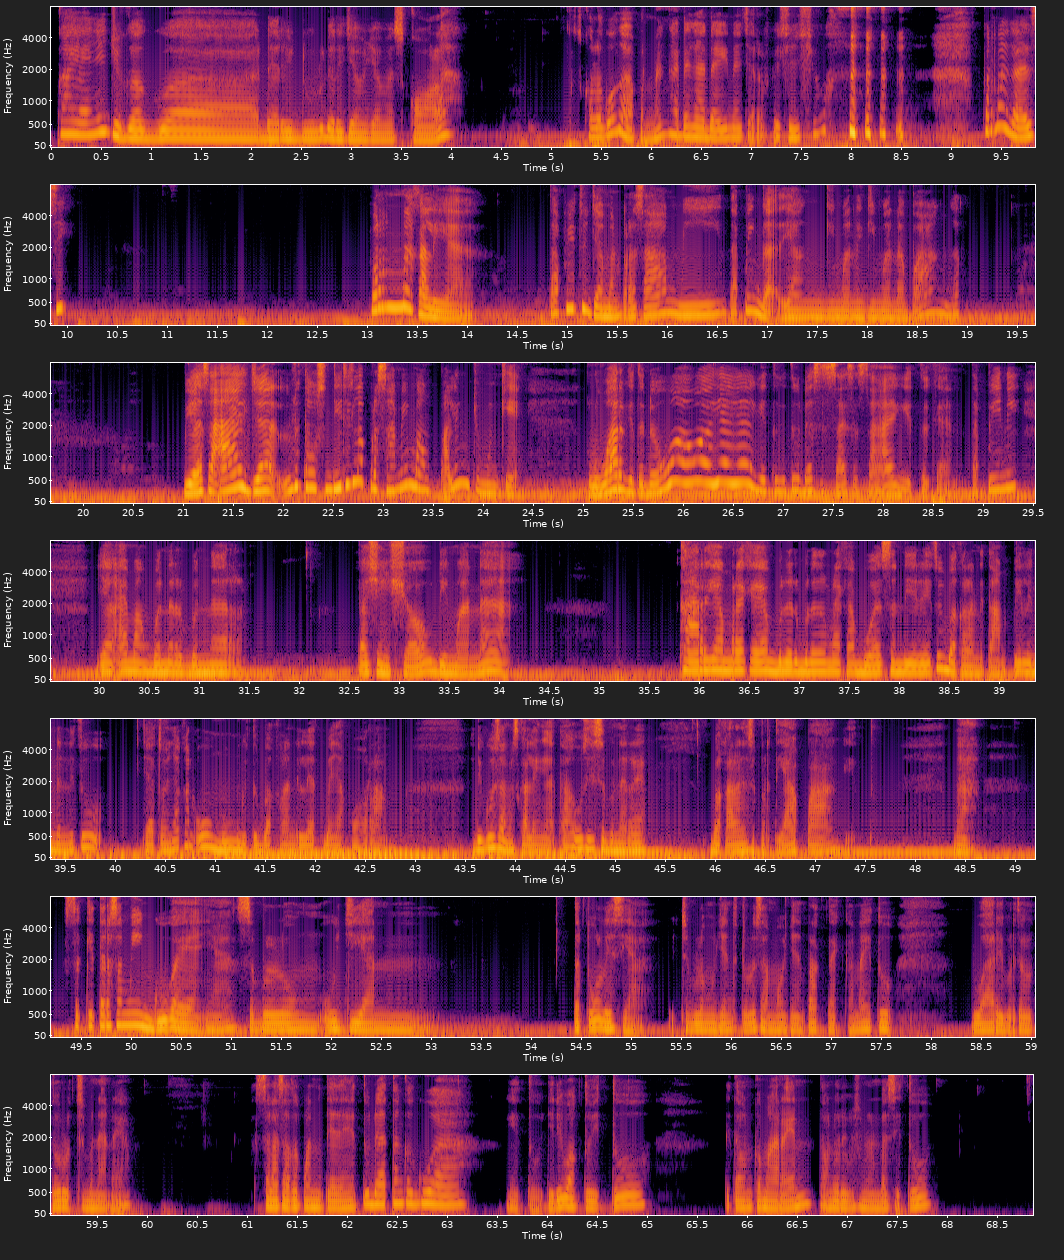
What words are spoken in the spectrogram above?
Kayaknya juga gue dari dulu dari zaman zaman sekolah sekolah gue nggak pernah ngada ngadain acara fashion show. Pernah gak sih? Pernah kali ya. Tapi itu zaman persami tapi nggak yang gimana gimana banget biasa aja lu tahu sendiri lah persami mah paling cuma kayak keluar gitu dong wah wah ya ya gitu gitu udah selesai selesai gitu kan. Tapi ini yang emang bener-bener fashion show di mana karya mereka yang bener-bener mereka buat sendiri itu bakalan ditampilin dan itu jatuhnya kan umum gitu bakalan dilihat banyak orang. Jadi gue sama sekali nggak tahu sih sebenarnya bakalan seperti apa gitu sekitar seminggu kayaknya sebelum ujian tertulis ya. Sebelum ujian tertulis sama ujian praktek karena itu dua hari berturut-turut sebenarnya. Salah satu panitianya itu datang ke gua gitu. Jadi waktu itu di tahun kemarin tahun 2019 itu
